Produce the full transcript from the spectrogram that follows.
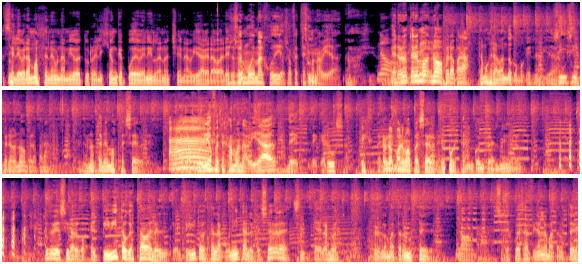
Celebramos tener un amigo de tu religión que puede venir la noche de Navidad a grabar esto. Yo soy muy mal judío, yo festejo Sí. Navidad. Ay, Dios. No. Pero no tenemos, no, pero pará. Estamos grabando como que es Navidad. Sí, sí, pero no, pero pará. Pero no tenemos pesebre. Ah. Los judíos festejamos Navidad de, de Querusa. Es Pero no ponemos pesebre. Es porque están en contra del negro. Yo te voy a decir algo. El pibito que estaba en el, el pibito que está en la cunita, en el pesebre, Sí. es de los nuestros. Pero lo mataron ustedes. No, no. Después al final lo matan ustedes.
